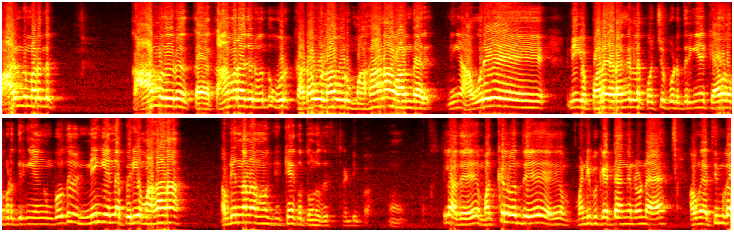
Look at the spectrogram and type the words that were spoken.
வாழ்ந்து மறந்த காமர் காமராஜர் வந்து ஒரு கடவுளா ஒரு மகானா வாழ்ந்தாரு. நீங்க அவரே நீங்க பல இடங்கள்ல கொச்சப்படுத்துறீங்க கேவலப்படுத்துறீங்கும் போது நீங்க என்ன பெரிய மகானா? அப்படின்னு தான் நமக்கு கேட்க தோணுது. கண்டிப்பா. ம். இல்லை அது மக்கள் வந்து மன்னிப்பு கேட்டாங்கன்னு அவங்க திமுக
